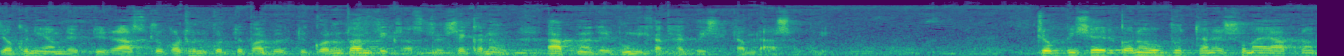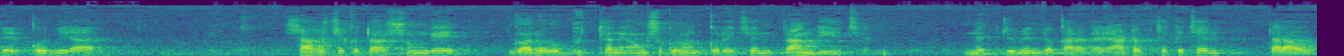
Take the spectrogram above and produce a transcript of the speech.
যখনই আমরা একটি রাষ্ট্র গঠন করতে পারব, একটি গণতান্ত্রিক রাষ্ট্র, সেখানেও আপনাদের ভূমিকা থাকবে সেটা আমরা আশা করি। চব্বিশের গণ অভ্যুত্থানের সময় আপনাদের কর্মীরা সাহসিকতার সঙ্গে গণ অভ্যুত্থানে অংশগ্রহণ করেছেন, প্রাণ দিয়েছেন। নেতৃবৃন্দ কারাগারে আটক থেকেছেন তারাও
